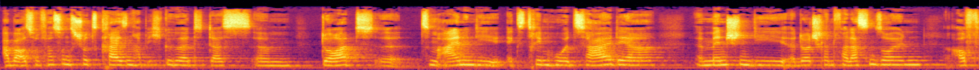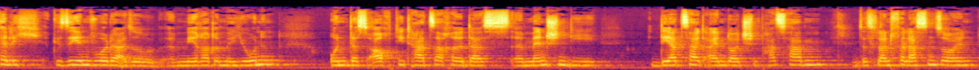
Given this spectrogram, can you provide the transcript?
Aber aus Verfassungsschutzkreisen habe ich gehört, dass ähm, dort äh, zum einen die extrem hohe Zahl der äh, Menschen, die äh, Deutschland verlassen sollen, auffällig gesehen wurde, also äh, mehrere Millionen. Und dass auch die Tatsache, dass äh, Menschen, die derzeit einen deutschen Pass haben, das Land verlassen sollen.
